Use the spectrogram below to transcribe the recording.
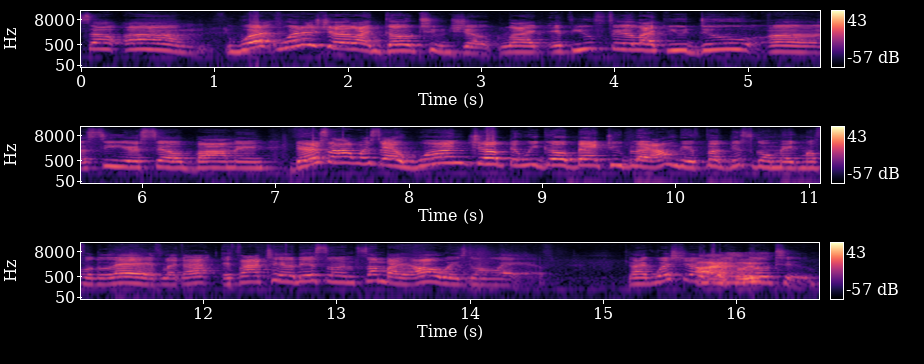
So um, what what is your like go to joke? Like, if you feel like you do uh see yourself bombing, there's always that one joke that we go back to. Be like, I don't give a fuck. This is gonna make motherfucker laugh. Like, I if I tell this one, somebody always gonna laugh. Like, what's your right, so go to?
